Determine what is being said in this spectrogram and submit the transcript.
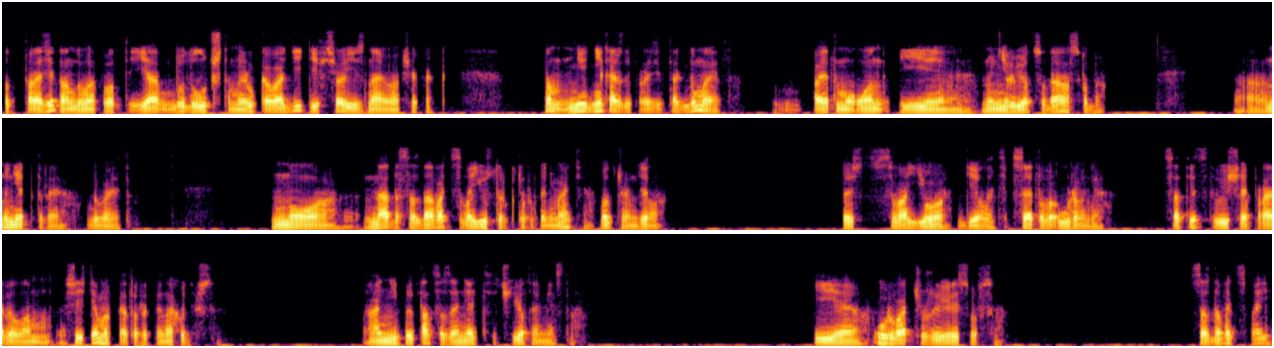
Вот паразит, он думает, вот я буду лучше там и руководить, и все, и знаю вообще как. Ну, не, не каждый паразит так думает, поэтому он и ну, не рвется, да, особо. А, ну, некоторые бывает но надо создавать свою структуру, понимаете? Вот в чем дело. То есть свое делать с этого уровня, соответствующее правилам системы, в которой ты находишься, а не пытаться занять чье-то место и урвать чужие ресурсы. создавать свои,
